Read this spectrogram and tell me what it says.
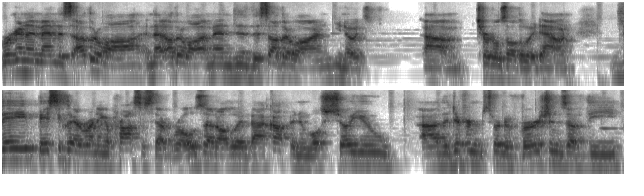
we're going to amend this other law and that other law amended this other law and you know it's um, turtles all the way down, they basically are running a process that rolls that all the way back up and will show you uh, the different sort of versions of the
